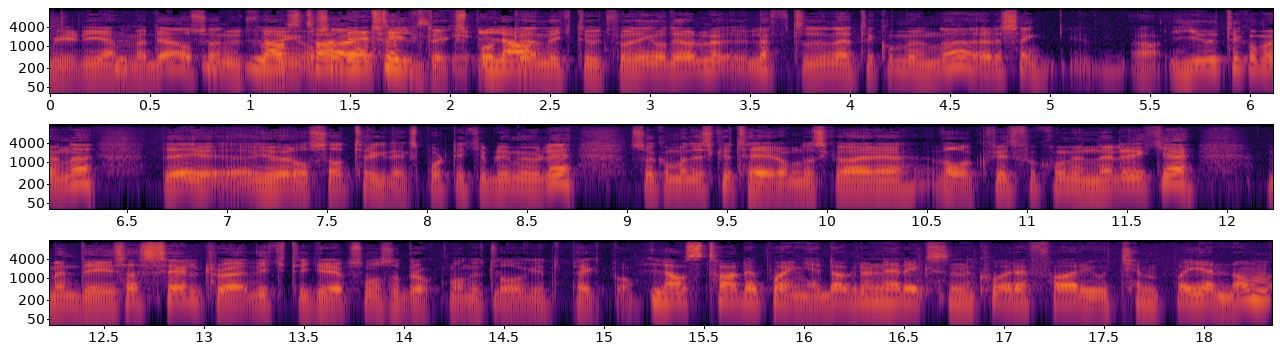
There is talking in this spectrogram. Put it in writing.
blir de hjemme. Det er også en utfordring. Og så er trygdeeksport en viktig utfordring. Og det å løfte det ned til kommunene, eller senke, ja, gi det til kommunene, det gjør også at trygdeeksport ikke blir mulig. Så kan man diskutere om det skal være valgfritt for kommunene eller ikke. Men det i seg selv tror jeg er et viktig grep som også Brochmann-utvalget pekte på. La oss ta det poenget. Dagrun Eriksen, KrF har jo kjempa gjennom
